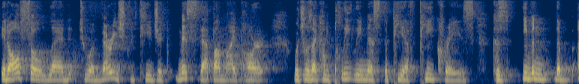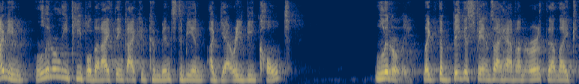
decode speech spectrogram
It also led to a very strategic misstep on my part which was I completely missed the PFP craze. Because even the, I mean, literally people that I think I could convince to be in a Gary Vee cult, literally, like the biggest fans I have on earth that like,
